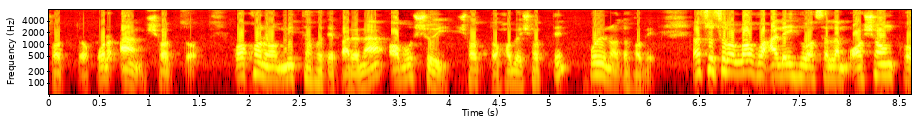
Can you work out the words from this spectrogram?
সত্য, কোরআন সত্য, কখনো মিথ্যা হতে পারে না। অবশ্যই সত্য হবে, সত্যে পরিণত হবে। রাসুল সাল আলাইহি ওয়াসাল্লাম অসংখ্য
